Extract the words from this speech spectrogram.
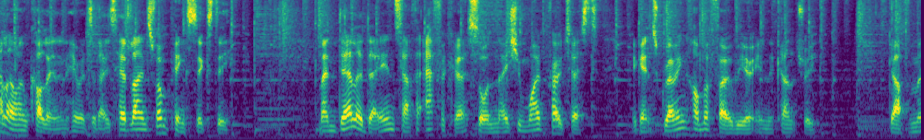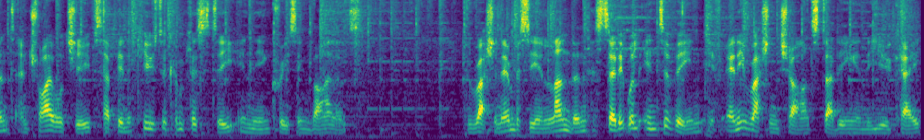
Hello, I'm Colin and here are today's headlines from Pink 60. Mandela Day in South Africa saw nationwide protests against growing homophobia in the country. Government and tribal chiefs have been accused of complicity in the increasing violence. The Russian embassy in London has said it will intervene if any Russian child studying in the UK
